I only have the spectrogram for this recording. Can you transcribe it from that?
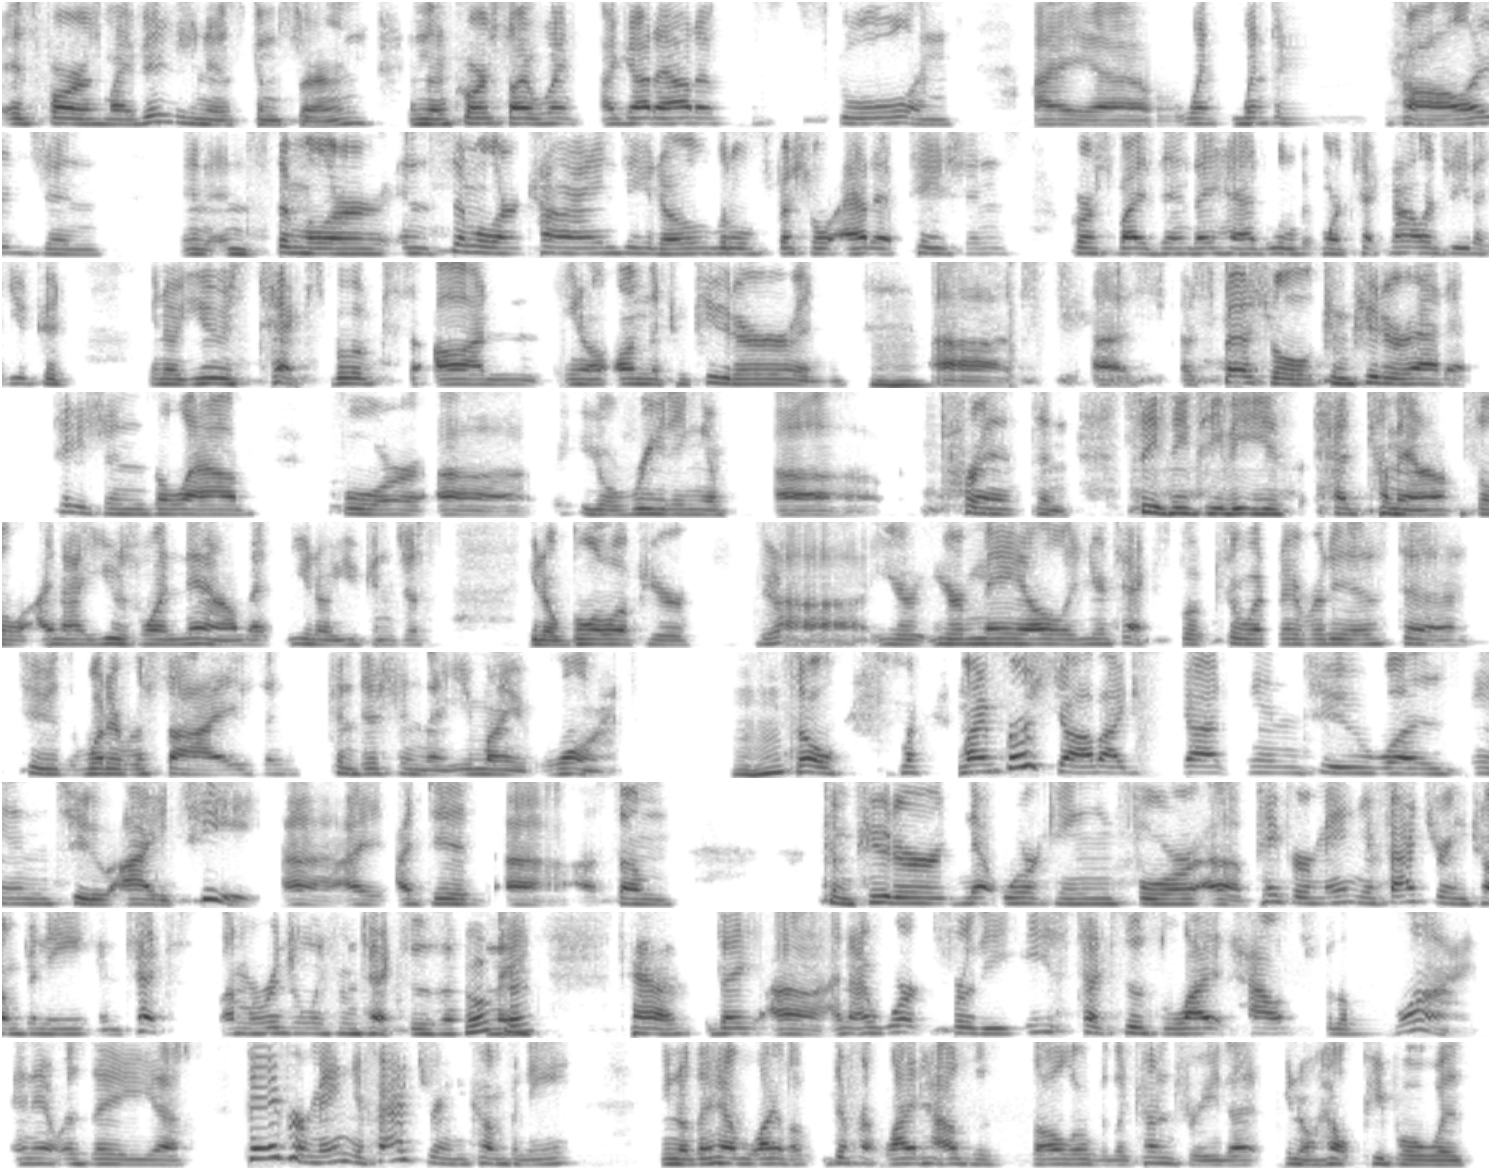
as far as my vision is concerned. And then, of course, I went, I got out of school and I uh, went went to college and and, and similar and similar kind, you know, little special adaptations. Of course, by then they had a little bit more technology that you could you know use textbooks on you know on the computer and mm-hmm. uh, uh, special computer adaptations allowed for uh, your reading of uh, print and CCTVs had come out. So and I use one now that you know you can just you know blow up your yep. uh, your your mail and your textbooks or whatever it is to to whatever size and condition that you might want. Mm-hmm. So my, my first job I got into was into IT. Uh, I, I did uh, some computer networking for a paper manufacturing company in Texas. I'm originally from Texas, and okay. they have they uh, and I worked for the East Texas Lighthouse for the Blind, and it was a uh, paper manufacturing company. You know, they have a lot of different lighthouses all over the country that you know help people with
